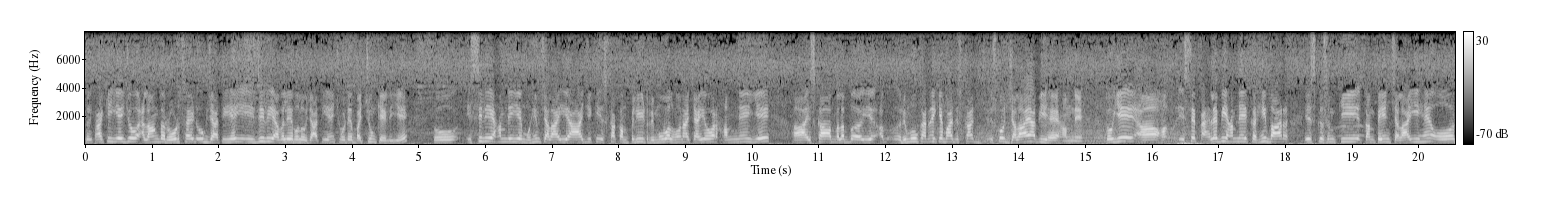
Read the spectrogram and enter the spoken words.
تو تاکہ یہ جو الانگ دا روڈ سائڈ اگ جاتی ہے یہ ایزیلی اویلیبل ہو جاتی ہے چھوٹے بچوں کے لیے تو اسی لیے ہم نے یہ مہم چلائی ہے آج کہ اس کا کمپلیٹ ریموول ہونا چاہیے اور ہم نے یہ اس کا مطلب ریموو کرنے کے بعد اس کا اس کو جلایا بھی ہے ہم نے تو یہ اس سے پہلے بھی ہم نے کئی بار اس قسم کی کمپین چلائی ہے اور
